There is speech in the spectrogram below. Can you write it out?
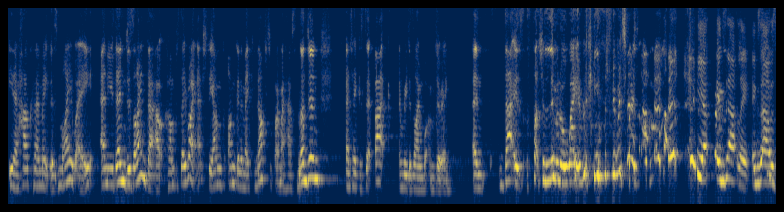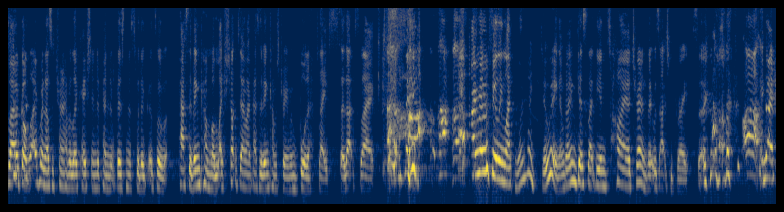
You know, how can I make this my way? And you then designed that outcome to say, right, actually, I'm I'm going to make enough to buy my house in London and take a step back and redesign what I'm doing and that is such a liminal way of looking at it which yeah exactly exactly. I was like oh god well everyone else is trying to have a location independent business with a sort of passive income model. I shut down my passive income stream and bought a place. So that's like, I remember feeling like, what am I doing? I'm going against like the entire trend, but it was actually great. So ah, no,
